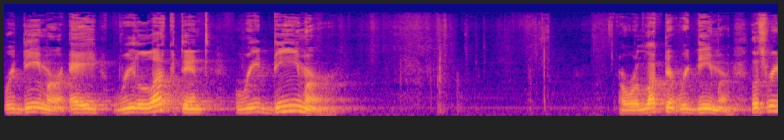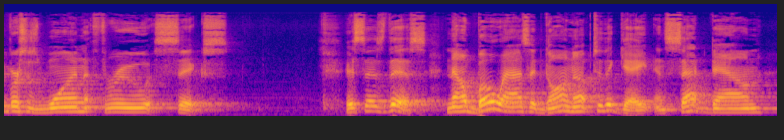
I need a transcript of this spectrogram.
redeemer. A reluctant redeemer. A reluctant redeemer. Let's read verses 1 through 6. It says this Now Boaz had gone up to the gate and sat down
